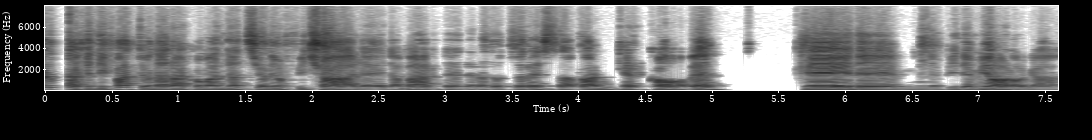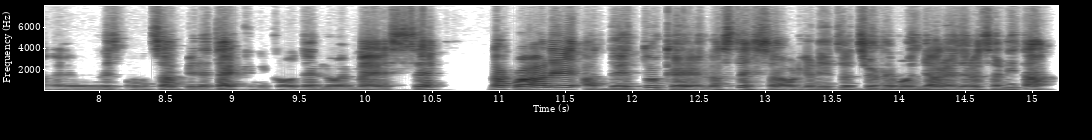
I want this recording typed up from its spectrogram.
quella che di fatto è una raccomandazione ufficiale da parte della dottoressa Van Kerkove, che è l'epidemiologa eh, responsabile tecnico dell'OMS, la quale ha detto che la stessa Organizzazione Mondiale della Sanità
